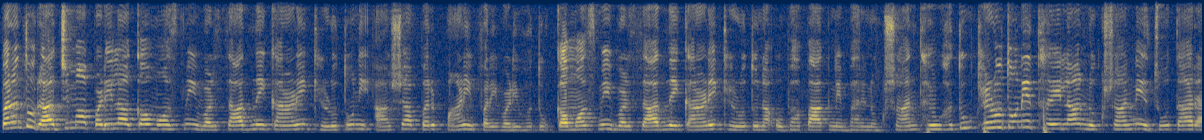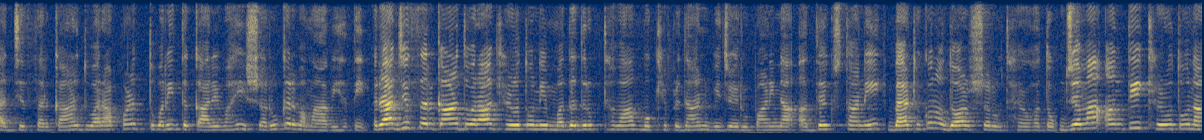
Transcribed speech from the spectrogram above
પરંતુ રાજ્યમાં પડેલા કમોસમી વરસાદને કારણે ખેડૂતોની આશા પર પાણી ફરી વળ્યું હતું. કમોસમી વરસાદને કારણે ખેડૂતોના ઊભા પાકને ભારે નુકસાન થયું હતું. ખેડૂતોને થયેલા નુકસાનને જોતા રાજ્ય સરકાર દ્વારા પણ ત્વરિત કાર્યવાહી શરૂ કરવામાં આવી હતી. રાજ્ય સરકાર દ્વારા ખેડૂતોને મદદરૂપ થવા મુખ્યપ્રધાન વિજય રૂપાણીના અધ્યક્ષસ્થાને બેઠકોનો દોર શરૂ થયો હતો, જેમાં અંતે ખેડૂતોના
